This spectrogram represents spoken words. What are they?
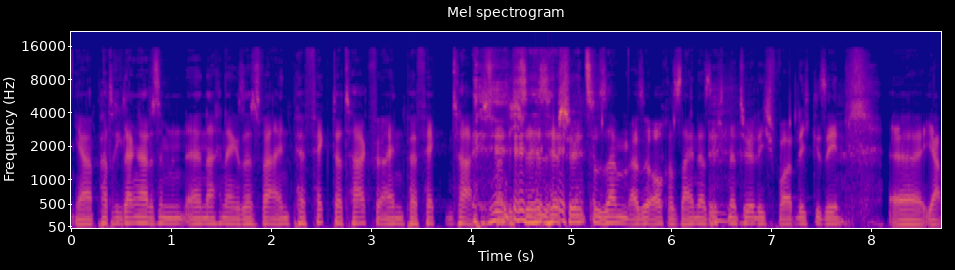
Ja, Patrick Lange hat es im äh, Nachhinein gesagt, es war ein perfekter Tag für einen perfekten Tag. Das fand ich sehr, sehr schön zusammen. Also auch aus seiner Sicht natürlich, sportlich gesehen. Äh, ja.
